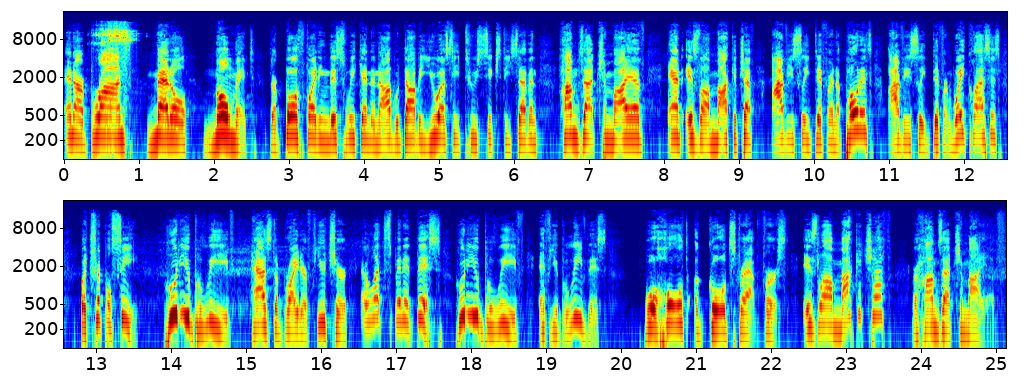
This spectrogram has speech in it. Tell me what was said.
in our bronze medal moment. They're both fighting this weekend in Abu Dhabi, UFC 267. Hamzat Chimaev and Islam Makhachev. Obviously different opponents, obviously different weight classes, but Triple C, who do you believe has the brighter future? And let's spin it this. Who do you believe, if you believe this, will hold a gold strap first? Islam Makhachev or Hamzat Chimaev?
